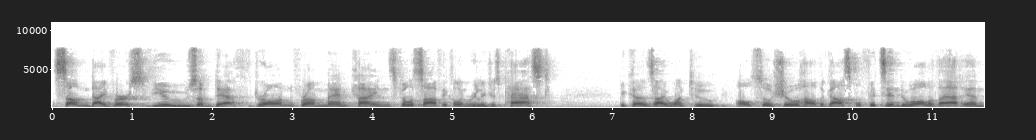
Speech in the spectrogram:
some diverse views of death drawn from mankind's philosophical and religious past, because I want to also show how the gospel fits into all of that and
